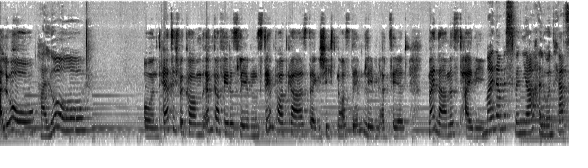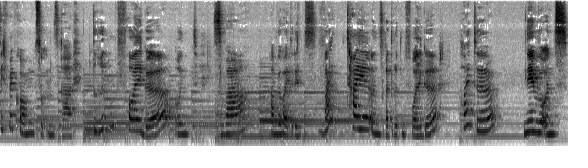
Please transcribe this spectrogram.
Hallo Hallo und herzlich willkommen im Café des Lebens, dem Podcast, der Geschichten aus dem Leben erzählt. Mein Name ist Heidi. Mein Name ist Svenja. Hallo und herzlich willkommen zu unserer dritten Folge. Und zwar haben wir heute den zweiten Teil unserer dritten Folge. Heute nehmen wir uns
